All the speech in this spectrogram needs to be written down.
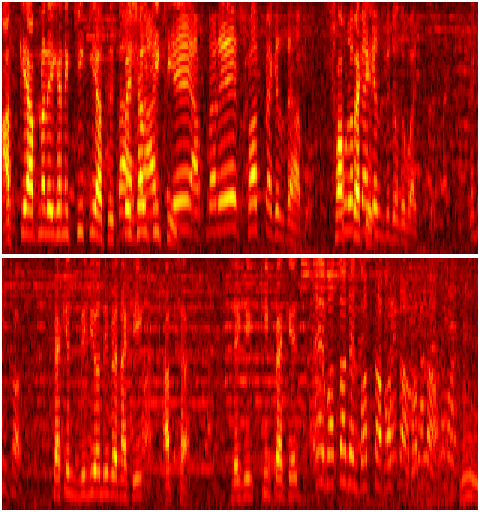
আজকে আপনার এখানে কি কি আছে? স্পেশাল কি কি আজকে আপনারে সব প্যাকেজ দেখাবো। সব পুরো? প্যাকেজ ভিডিও দেবো আজকে। দেখি সব? প্যাকেজ ভিডিও দিবে নাকি? আচ্ছা দেখি কি প্যাকেজ এই বত্তা দেন বত্তা বত্তা বত্তা। হুম।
